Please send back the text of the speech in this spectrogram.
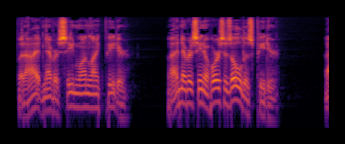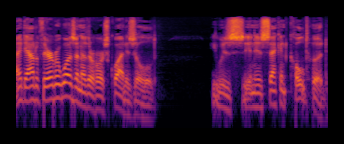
but I had never seen one like Peter. I had never seen a horse as old as Peter. I doubt if there ever was another horse quite as old. He was in his second colthood.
